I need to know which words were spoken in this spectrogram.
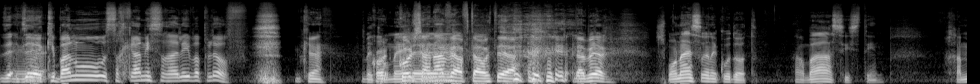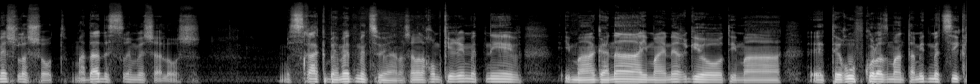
זה- זה- קיבלנו שחקן ישראלי בפלייאוף. כן, כל- שנה והפתעותיה. דבר. 18 נקודות, 4 אסיסטים, 5 שלשות, מדד 23. משחק באמת מצוין. עכשיו אנחנו מכירים את ניב עם ההגנה, עם האנרגיות, עם הטירוף כל הזמן, תמיד מציק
